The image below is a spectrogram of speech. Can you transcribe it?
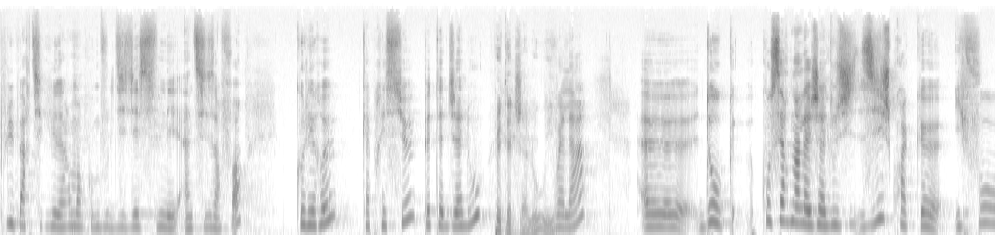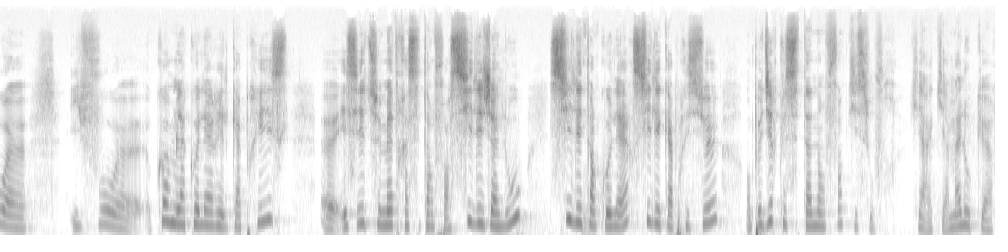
plus particulièrement, comme vous le disiez, s'il est un de ses enfants, coléreux, capricieux, peut-être jaloux. Peut-être jaloux, oui. Voilà. Euh, donc, concernant la jalousie, je crois qu'il faut, euh, il faut euh, comme la colère et le caprice, essayer de se mettre à cet enfant. S'il est jaloux, s'il est en colère, s'il est capricieux, on peut dire que c'est un enfant qui souffre, qui a, qui a mal au cœur,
